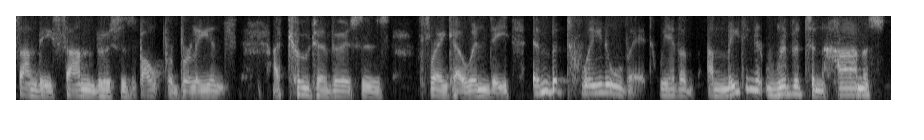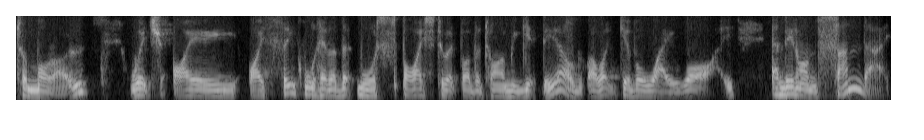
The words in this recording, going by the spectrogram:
Sunday Sun versus Bolt for Brilliance, Akuta versus Franco Indy. In between all that, we have a, a meeting at Riverton Harness tomorrow, which I I think will have a bit more spice to it by the time we get there. I'll, I won't give away why. And then on Sunday,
